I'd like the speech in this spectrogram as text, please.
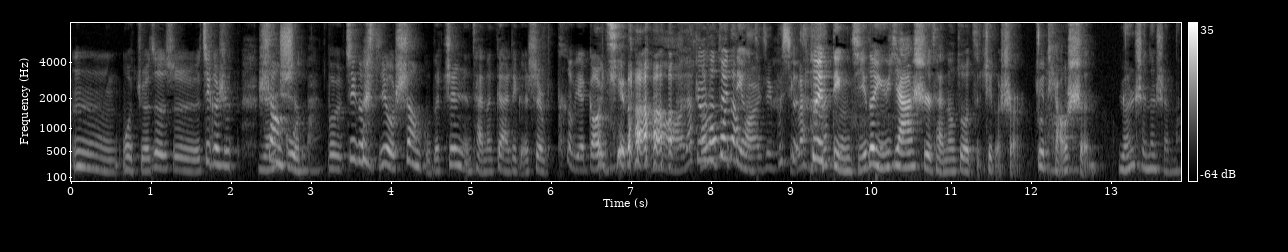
嗯，我觉得是这个是上古不，这个只有上古的真人才能干这个事儿，特别高级的。哦，那 就是最顶不行了，最顶级的瑜伽士才能做这个事儿，就调神。元神的神吗？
